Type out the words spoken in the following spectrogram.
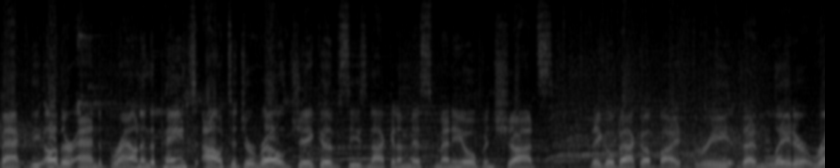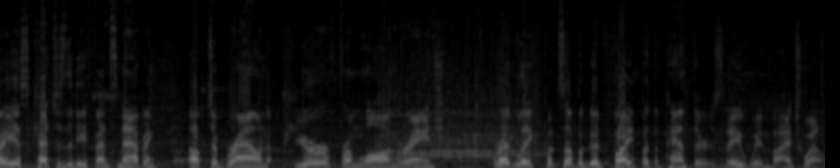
Back the other end, Brown in the paint, out to Jarrell Jacobs. He's not going to miss many open shots. They go back up by three. Then later, Reyes catches the defense napping, up to Brown, pure from long range. Red Lake puts up a good fight, but the Panthers, they win by 12.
